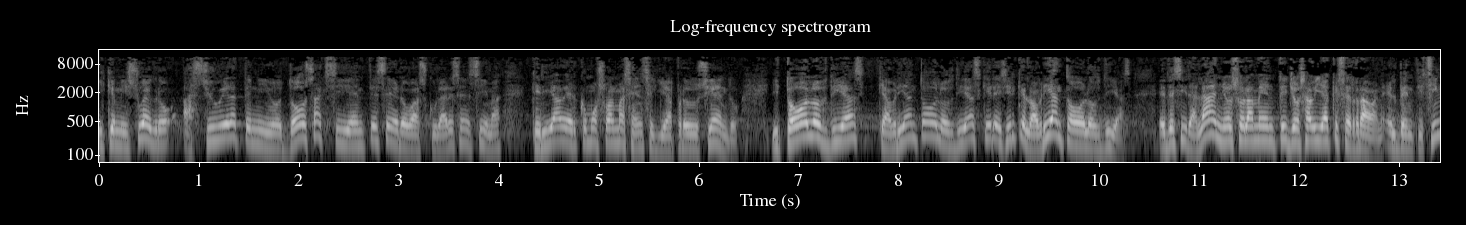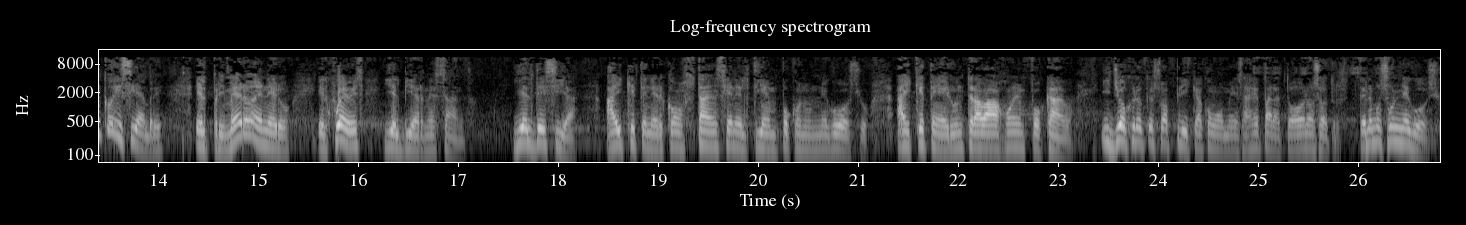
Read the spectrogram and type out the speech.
y que mi suegro, así hubiera tenido dos accidentes cerebrovasculares encima, quería ver cómo su almacén seguía produciendo. Y todos los días, que abrían todos los días, quiere decir que lo abrían todos los días. Es decir, al año solamente yo sabía que cerraban el 25 de diciembre, el 1 de enero, el jueves y el viernes santo. Y él decía, hay que tener constancia en el tiempo con un negocio, hay que tener un trabajo enfocado. Y yo creo que eso aplica como mensaje para todos nosotros. Tenemos un negocio,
